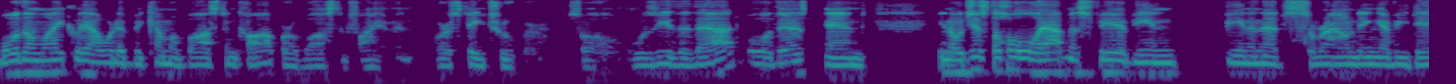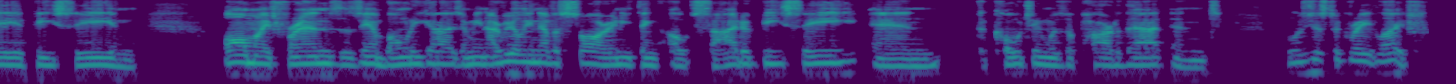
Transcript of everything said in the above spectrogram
more than likely I would have become a Boston cop or a Boston fireman or a state trooper. So it was either that or this. And you know, just the whole atmosphere being being in that surrounding every day at BC and all my friends, the Zamboni guys. I mean, I really never saw anything outside of BC, and the coaching was a part of that, and it was just a great life.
